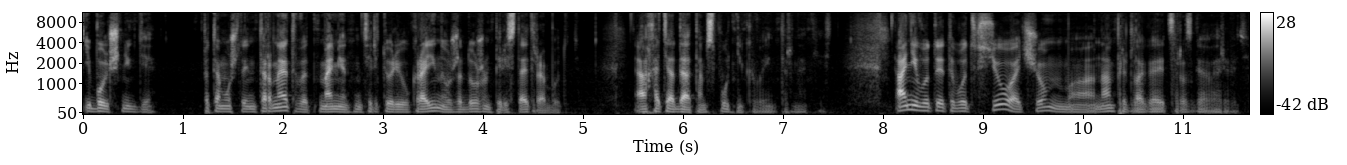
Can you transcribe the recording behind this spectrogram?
И больше нигде. Потому что интернет в этот момент на территории Украины уже должен перестать работать. А хотя да, там спутниковый интернет есть. А не вот это вот все, о чем а, нам предлагается разговаривать.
